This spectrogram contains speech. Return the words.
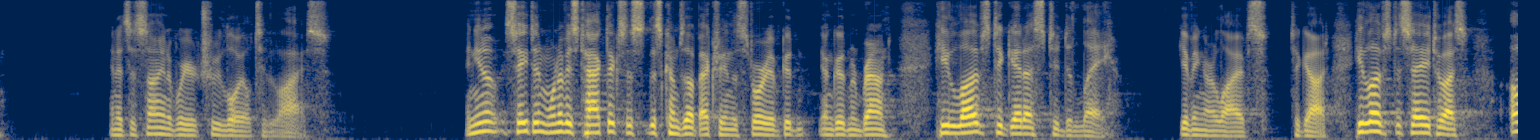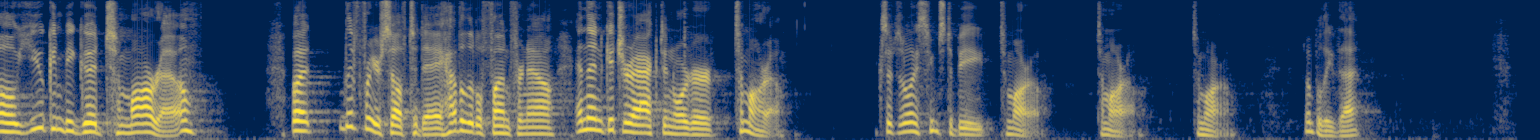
And it's a sign of where your true loyalty lies. And you know, Satan, one of his tactics, this, this comes up actually in the story of good, young Goodman Brown, he loves to get us to delay giving our lives to God. He loves to say to us, Oh, you can be good tomorrow, but live for yourself today, have a little fun for now, and then get your act in order tomorrow. Except it always seems to be tomorrow, tomorrow, tomorrow. Don't believe that.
